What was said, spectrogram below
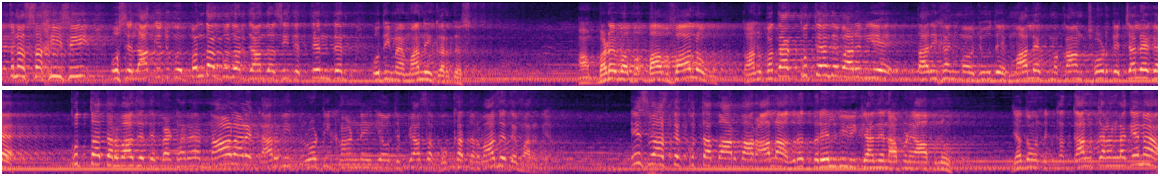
اتنا سخی سی اس علاقے جو کوئی بندہ گزر جاندا سی تے تین دن اودی مہمانی کردے سی ہاں بڑے با وفا لوگ، تانوں پتہ ہے کتےاں دے بارے بھی یہ تاریخاں موجود ہے۔ مالک مکان چھوڑ کے چلے گئے۔ کتا دروازے تے بیٹھا رہا، نال والے گھر بھی روٹی کھان نہیں گیا تے پیاسا بھوکا دروازے تے مر گیا۔ اس واسطے کتا بار بار آلہ حضرت بریلوی بھی کہندے نے اپنے آپ نو۔ جدوں گل کرن لگے نا،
